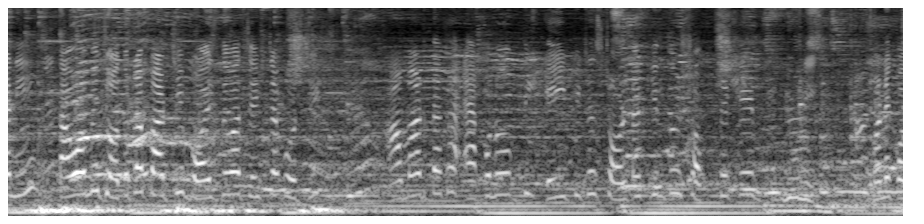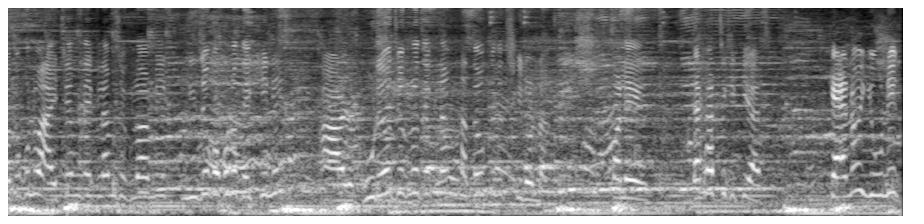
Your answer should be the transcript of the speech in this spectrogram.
জানি তাও আমি যতটা পারছি ভয়েস দেওয়ার চেষ্টা করছি। আমার দেখা এখনও অবধি এই পিঠের স্টলটা কিন্তু সব থেকে ইউনিক মানে কতগুলো আইটেম দেখলাম যেগুলো আমি নিজে কখনো দেখিনি, আর ঘুরেও যেগুলো দেখলাম তাতেও কিন্তু ছিল না। ফলে দেখাচ্ছি কি কি আছে। কেন ইউনিক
